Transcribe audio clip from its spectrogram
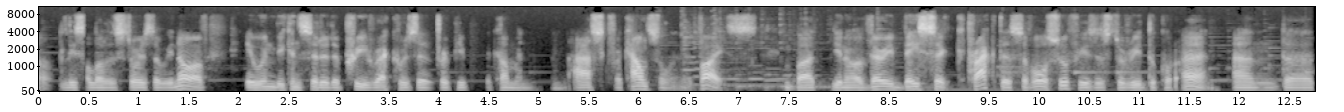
uh, at least a lot of the stories that we know of it wouldn't be considered a prerequisite for people to come and, ask for counsel and advice. But, you know, a very basic practice of all Sufis is to read the Quran. And uh,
